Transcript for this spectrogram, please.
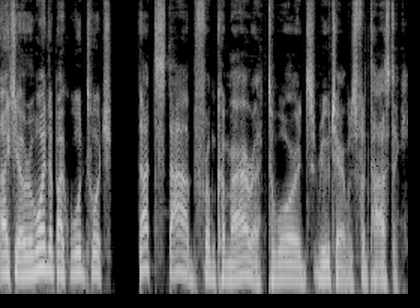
Actually, I rewind it back one touch. That stab from Kamara towards Ruter was fantastic.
